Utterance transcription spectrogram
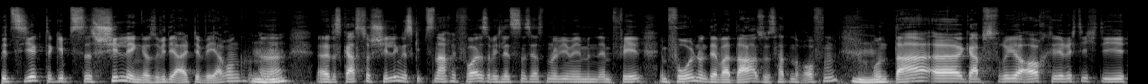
Bezirk, da gibt es das Schilling, also wie die alte Währung. Mhm. Äh, das Gasthaus Schilling, das gibt es nach wie vor, das habe ich letztens erst mal jemandem empfohlen und der war da, also es hat noch offen. Mhm. Und da äh, gab es früher auch richtig die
